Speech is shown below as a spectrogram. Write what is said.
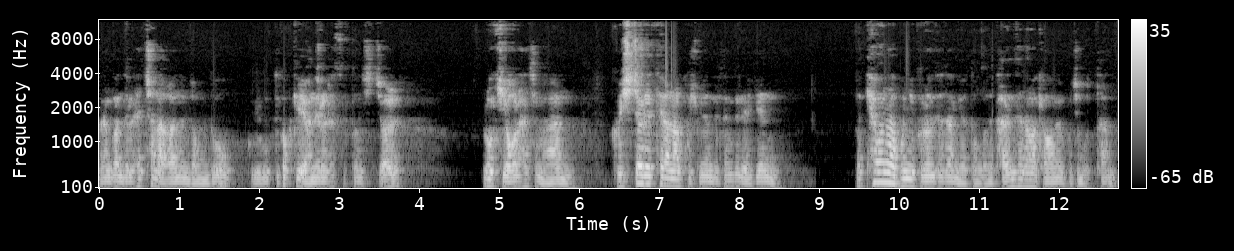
난관들을 헤쳐나가는 정도 그리고 뜨겁게 연애를 했었던 시절로 기억을 하지만 그 시절에 태어난 90년대생들에겐 태어나 보니 그런 세상이었던 거죠. 다른 세상을 경험해 보지 못한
